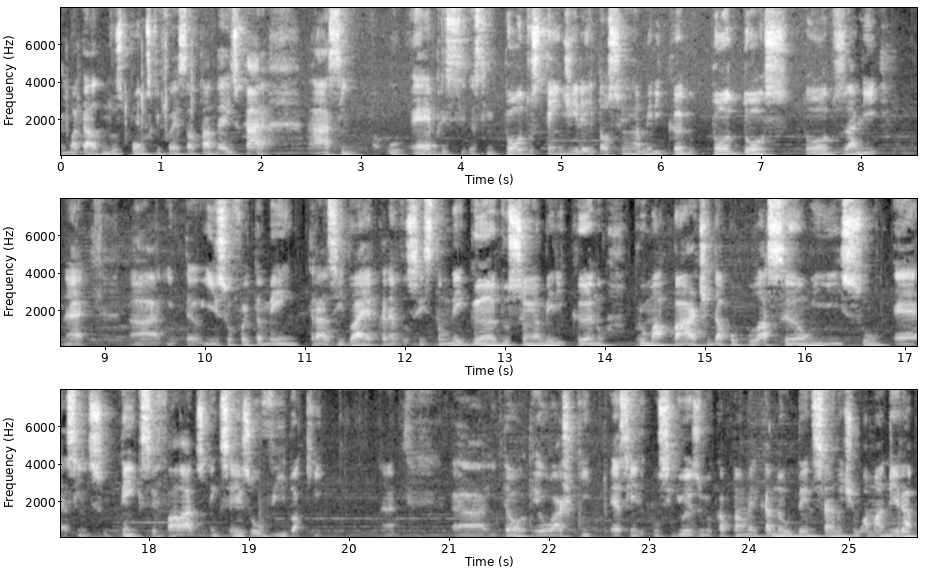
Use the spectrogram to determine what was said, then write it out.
uma da, um dos pontos que foi ressaltado é isso, cara. Assim, é assim, todos têm direito ao sonho americano, todos, todos ali, né? Ah, então, isso foi também trazido à época, né? Vocês estão negando o sonho americano para uma parte da população e isso é assim, isso tem que ser falado, isso tem que ser resolvido aqui, né? Ah, então, eu acho que é assim, ele conseguiu resumir o Capitão América não necessariamente de uma maneira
